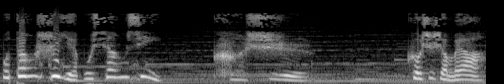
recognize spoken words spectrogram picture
我当时也不相信，可是……”可是什么呀？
